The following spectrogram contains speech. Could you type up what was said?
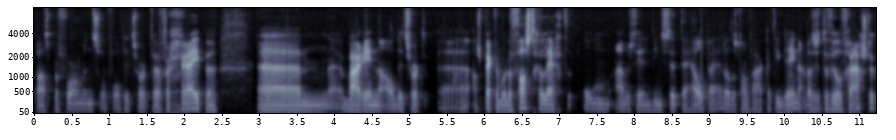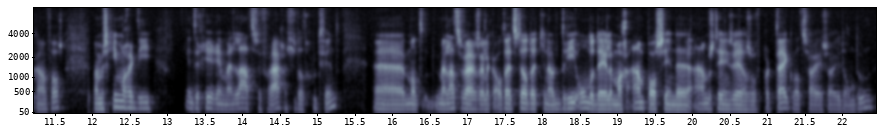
past performance of, of dit soort vergrijpen, ehm, waarin al dit soort aspecten worden vastgelegd om aanbestedende diensten te helpen. Hè. Dat is dan vaak het idee. Nou, daar zitten veel vraagstukken aan vast. Maar misschien mag ik die integreren in mijn laatste vraag, als je dat goed vindt. want mijn laatste vraag is eigenlijk altijd: stel dat je nou drie onderdelen mag aanpassen in de aanbestedingsregels of praktijk, wat zou je, zou je dan doen?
